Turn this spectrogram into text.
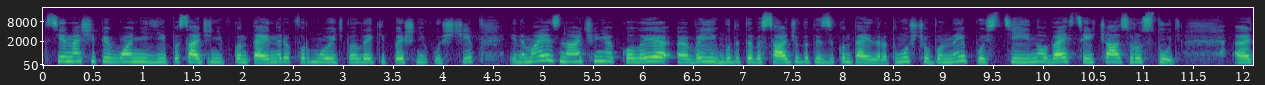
Всі наші півонії посаджені в контейнери, формують великі пишні кущі, і немає значення, коли е, ви їх будете висаджувати з контейнера, тому що вони постійно весь цей час ростуть. Е,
